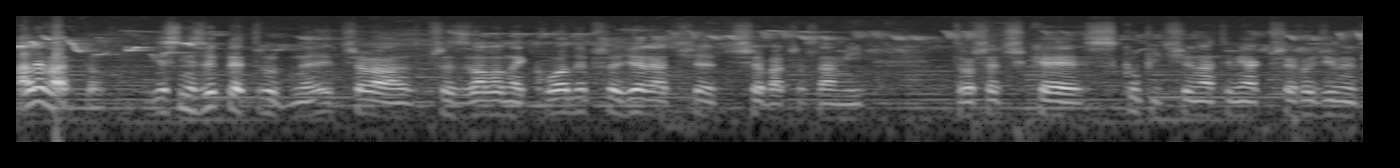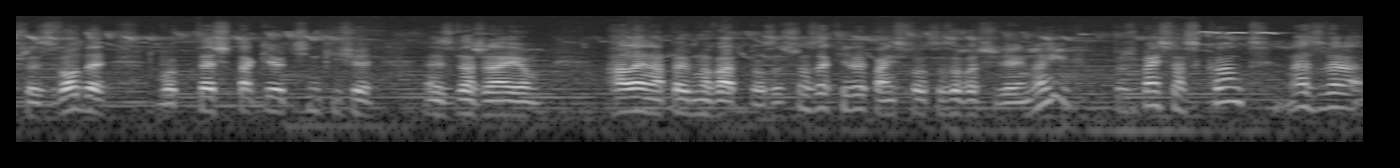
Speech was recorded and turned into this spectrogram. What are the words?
ale warto. Jest niezwykle trudny, trzeba przez zwalone kłody przedzierać się, trzeba czasami troszeczkę skupić się na tym, jak przechodzimy przez wodę, bo też takie odcinki się e, zdarzają, ale na pewno warto. Zresztą za chwilę Państwo to zobaczycie. No i proszę Państwa, skąd nazwa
